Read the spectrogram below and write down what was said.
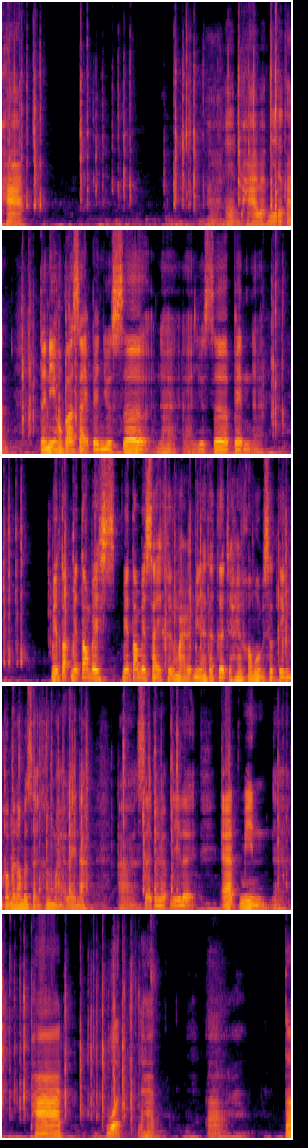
part and part แบบนี้แล้วกัน แตัวนี้ผมก็ใส่เป็น user นะฮะ user เป็นไม่ต้องไม่ต้องไปไม่ต้องไปใส่เครื่องหมายแบบนี้นะถ้าเกิดจะให้ข้อมูลเป็นสตริงก็ไม่ต้องไปใส่เครื่องหมายอะไรนะใส่เป็นแบบนี้เลย admin นะ password นะครับเท่า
